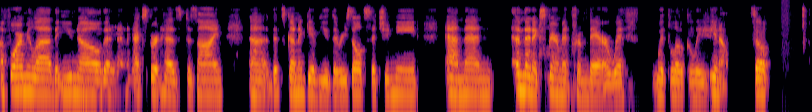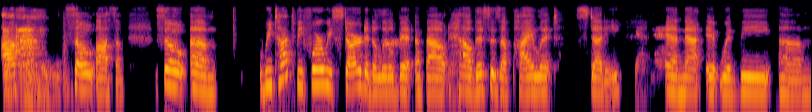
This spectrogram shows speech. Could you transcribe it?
a formula that you know that an expert has designed uh, that's going to give you the results that you need and then and then experiment from there with with locally you know. So awesome. So awesome. So um we talked before we started a little bit about how this is a pilot study and that it would be um,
